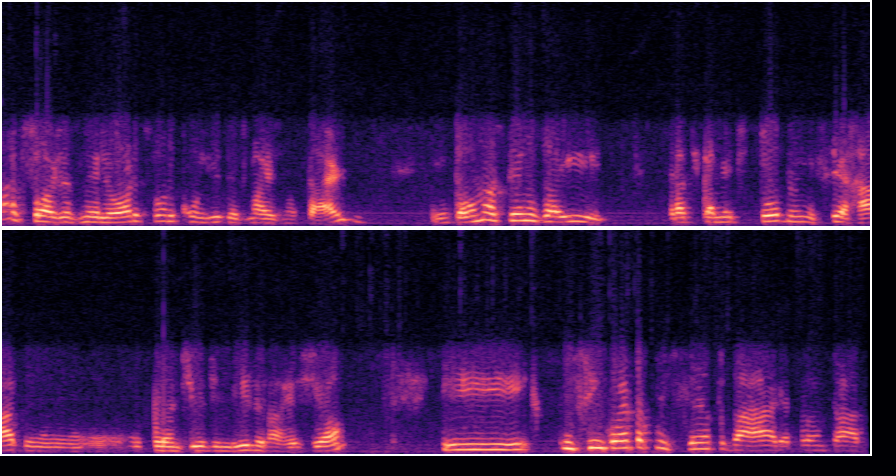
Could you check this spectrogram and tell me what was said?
As sojas melhores foram colhidas mais no tarde. Então, nós temos aí praticamente todo encerrado o, o plantio de milho na região. E com 50% da área plantada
